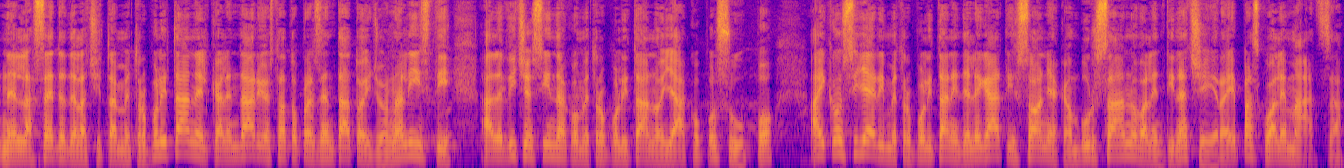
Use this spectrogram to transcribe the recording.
Nella sede della città metropolitana il calendario è stato presentato ai giornalisti, al vice sindaco metropolitano Jacopo Suppo, ai consiglieri metropolitani delegati Sonia Cambursano, Valentina Cera e Pasquale Mazza.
